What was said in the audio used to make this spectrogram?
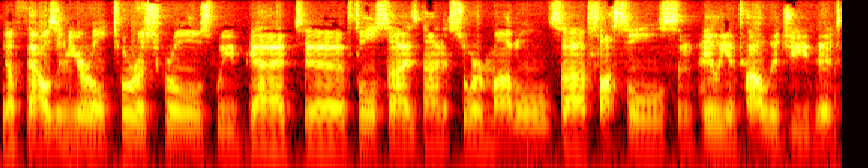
you know, thousand year old Torah scrolls. We've got uh, full size dinosaur models, uh, fossils, and paleontology that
